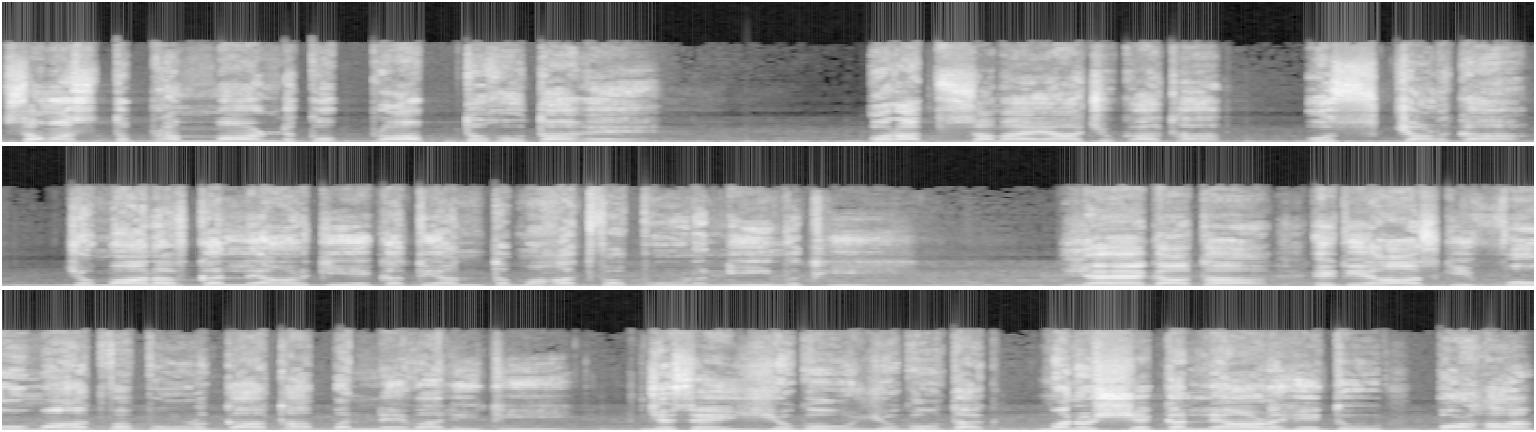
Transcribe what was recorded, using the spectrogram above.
समस्त ब्रह्मांड को प्राप्त होता है। और अब समय आ चुका था उस क्षण का, जो मानव कल्याण की एक अत्यंत महत्वपूर्ण नींव थी। यह गाथा इतिहास की वो महत्वपूर्ण गाथा बनने वाली थी, जिसे युगों युगों तक मनुष्य कल्याण हेतु पढ़ा,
